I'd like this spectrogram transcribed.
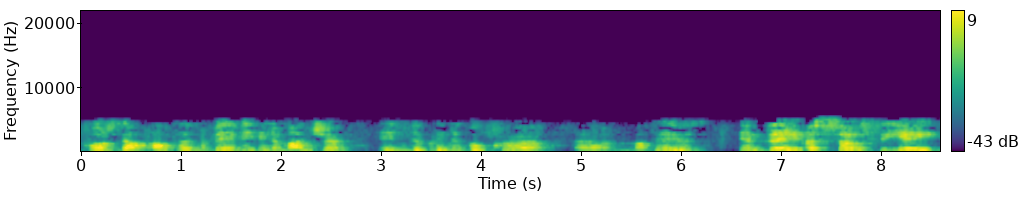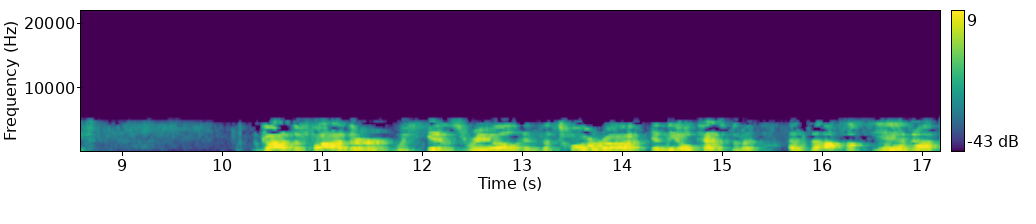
voorstelt als een baby in een mandje in, de, in het boek eh eh, Matthäus. and they associate God the Father with Israel in the Torah in the Old Testament. En ze associëren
